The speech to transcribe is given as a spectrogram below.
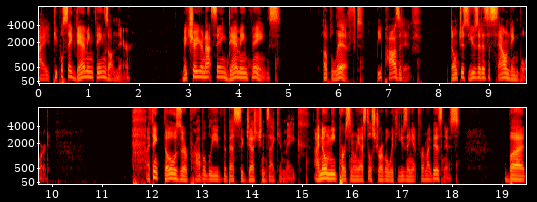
I people say damning things on there. Make sure you're not saying damning things. Uplift, be positive. Don't just use it as a sounding board. I think those are probably the best suggestions I can make. I know me personally, I still struggle with using it for my business. But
